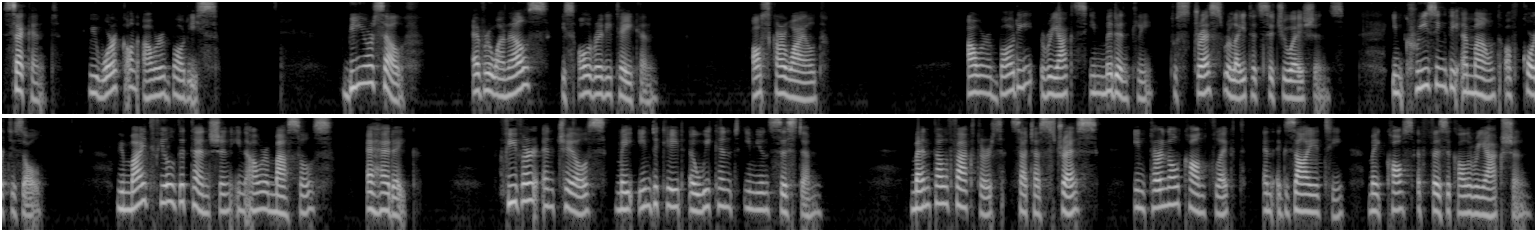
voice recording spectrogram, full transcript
Second, we work on our bodies. Be yourself. Everyone else is already taken. Oscar Wilde our body reacts immediately to stress related situations. increasing the amount of cortisol. We might feel the tension in our muscles, a headache. Fever and chills may indicate a weakened immune system. Mental factors such as stress, internal conflict, and anxiety may cause a physical reaction.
